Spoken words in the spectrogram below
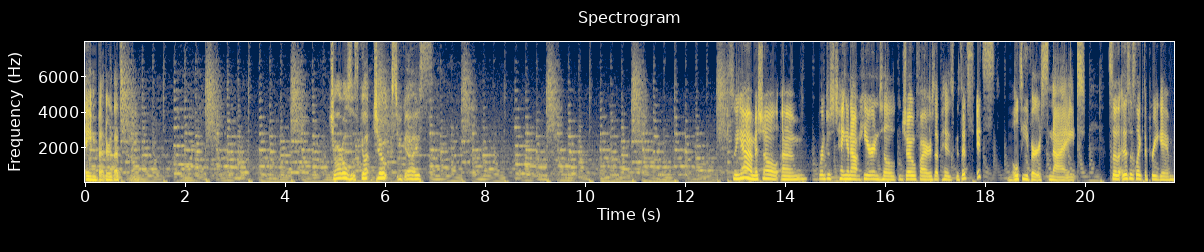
Aim better, that's funny. Charles has got jokes, you guys. So yeah, Michelle, um, we're just hanging out here until Joe fires up his because it's it's multiverse night. So th- this is like the pregame.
